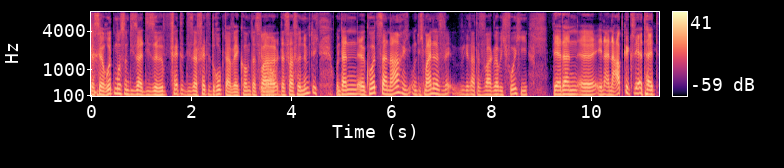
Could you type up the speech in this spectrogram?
dass der Rhythmus und dieser diese fette dieser fette Druck da wegkommt, das war Genau. das war vernünftig und dann äh, kurz danach ich, und ich meine, das wie gesagt, das war glaube ich Furchi, der dann äh, in einer Abgeklärtheit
